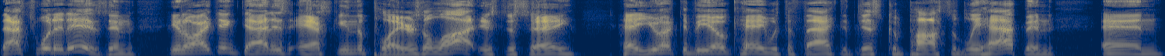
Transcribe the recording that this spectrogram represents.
that's what it is, and you know I think that is asking the players a lot. Is to say, hey, you have to be okay with the fact that this could possibly happen, and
